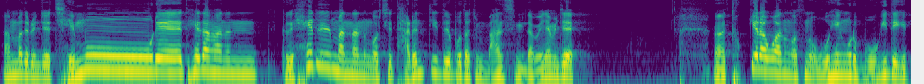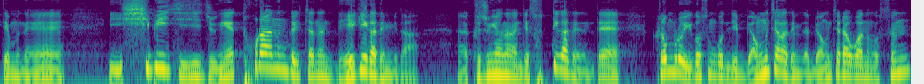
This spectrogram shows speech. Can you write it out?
한마디로 이제 재물에 해당하는 그 해를 만나는 것이 다른 띠들보다 좀 많습니다. 왜냐면 이제 어, 토끼라고 하는 것은 오행으로 목이 되기 때문에 이 12지지 중에 토라는 글자는 4개가 됩니다. 어, 그 중에 하나가 이제 소띠가 되는데 그러므로 이것은 곧 이제 명제가 됩니다. 명제라고 하는 것은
